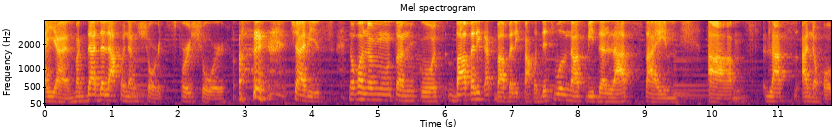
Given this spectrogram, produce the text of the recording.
ayan, magdadala ako ng shorts for sure. Charis, nakalimutan ko. Babalik at babalik pa ako. This will not be the last time, um, last, ano ko,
